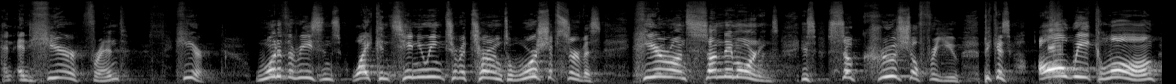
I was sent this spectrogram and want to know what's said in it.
And, and here, friend, here, one of the reasons why continuing to return to worship service here on Sunday mornings is so crucial for you because all week long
